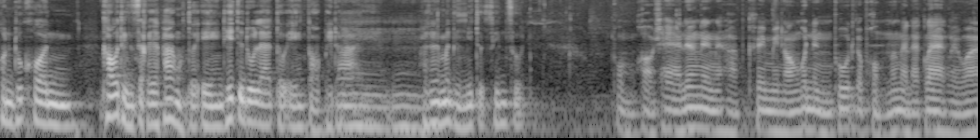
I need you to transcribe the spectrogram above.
คนทุกคนเข้าถึงศักยภาพของตัวเองที่จะดูแลตัวเองต่อไปได้ เพราะฉะนั้นมันถึงมีจุดสิ้นสุด ผมขอแชร์เรื่องหนึ่งนะครับ เคยมีน้องคนหนึ่งพูดกับผมตั้งแต่แรก ๆ เลยว่า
